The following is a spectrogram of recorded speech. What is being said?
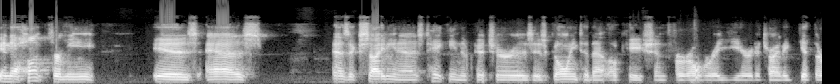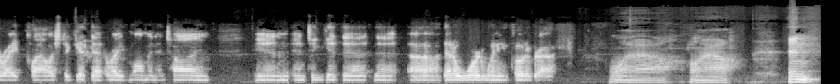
And the hunt for me is as as exciting as taking the picture is is going to that location for over a year to try to get the right clouds, to get that right moment in time, and and to get that that uh, that award winning photograph. Wow, wow, and.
